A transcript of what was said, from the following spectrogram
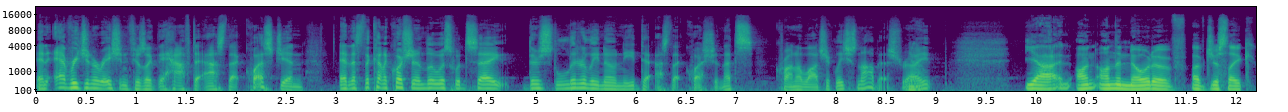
and every generation feels like they have to ask that question. And that's the kind of question lewis would say there's literally no need to ask that question. That's chronologically snobbish right? Yeah, and on on the note of of just like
